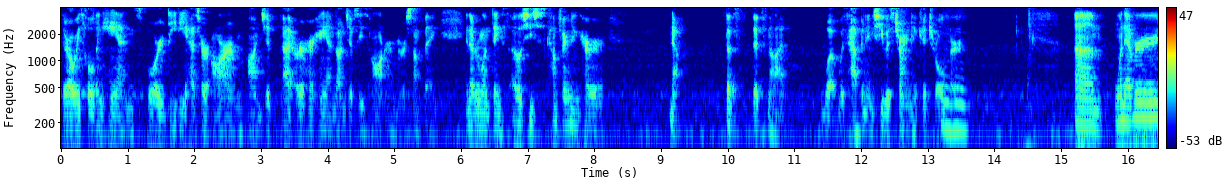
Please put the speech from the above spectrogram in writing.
they're always holding hands, or Dee Dee has her arm on Gyp- uh, or her hand on Gypsy's arm, or something, and everyone thinks, oh, she's just comforting her. No, that's that's not what was happening. She was trying to control her. Mhm. Um, whenever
